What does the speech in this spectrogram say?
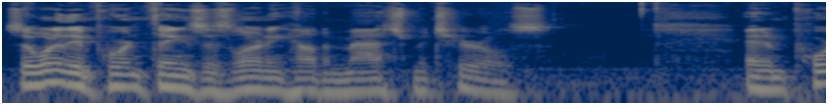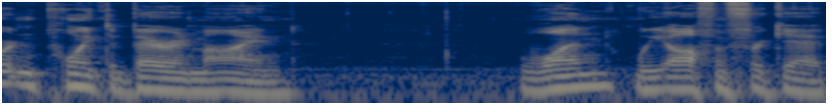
so one of the important things is learning how to match materials. An important point to bear in mind, one we often forget,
